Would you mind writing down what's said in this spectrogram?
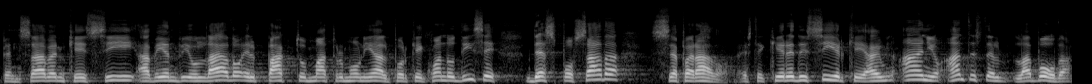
pensaban que sí habían violado el pacto matrimonial, porque cuando dice desposada, separado, este quiere decir que hay un año antes de la boda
